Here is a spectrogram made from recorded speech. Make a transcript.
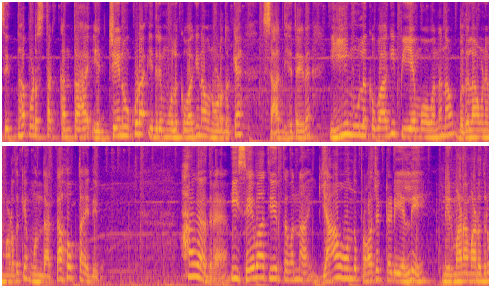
ಸಿದ್ಧಪಡಿಸ್ತಕ್ಕಂತಹ ಹೆಜ್ಜೆನೂ ಕೂಡ ಇದರ ಮೂಲಕವಾಗಿ ನಾವು ನೋಡೋದಕ್ಕೆ ಸಾಧ್ಯತೆ ಇದೆ. ಈ ಮೂಲಕವಾಗಿ ಪಿ ಎಂ ಒವನ್ನು ನಾವು ಬದಲಾವಣೆ ಮಾಡೋದಕ್ಕೆ ಮುಂದಾಗ್ತಾ ಹೋಗ್ತಾ ಇದ್ದೀವಿ. ಹಾಗಾದ್ರೆ ಈ ಸೇವಾ ತೀರ್ಥವನ್ನ ಯಾವ ಒಂದು ಪ್ರಾಜೆಕ್ಟ್ ಅಡಿಯಲ್ಲಿ ನಿರ್ಮಾಣ ಮಾಡಿದ್ರು?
